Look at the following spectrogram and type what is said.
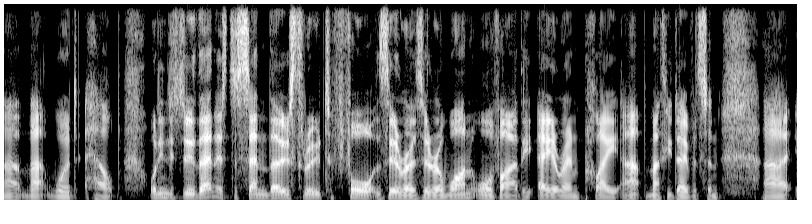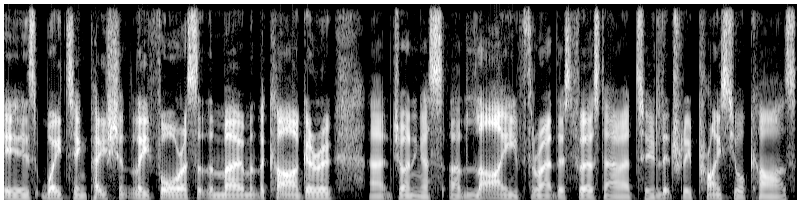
uh, that would help. All you need to do then is to send those through to 4001 or via the ARN Play app. Matthew Davidson uh, is waiting patiently for us at the moment, the car guru, uh, joining us uh, live throughout this first hour to literally price your cars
